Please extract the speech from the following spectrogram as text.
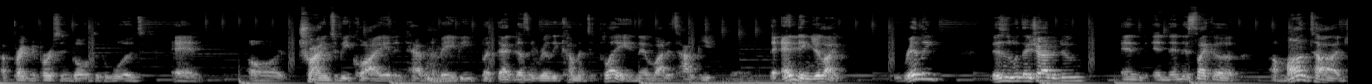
a pregnant person going through the woods and or trying to be quiet and having a baby, but that doesn't really come into play. And then by the time you, the ending, you're like, really? This is what they try to do? And and then it's like a, a montage,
